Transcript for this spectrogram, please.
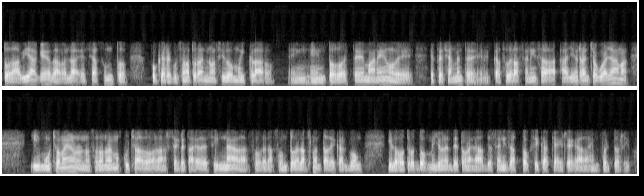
todavía queda verdad ese asunto porque Recursos Naturales no ha sido muy claro en, en todo este manejo de, especialmente en el caso de la ceniza allí en Rancho Guayama y mucho menos nosotros no hemos escuchado a la secretaria decir nada sobre el asunto de la planta de carbón y los otros dos millones de toneladas de cenizas tóxicas que hay regadas en Puerto Rico.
